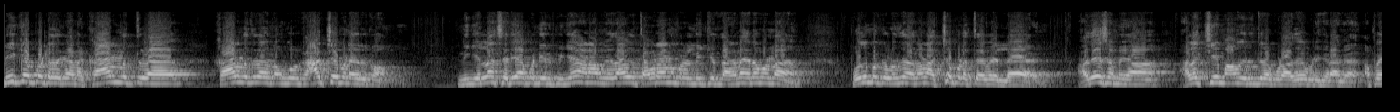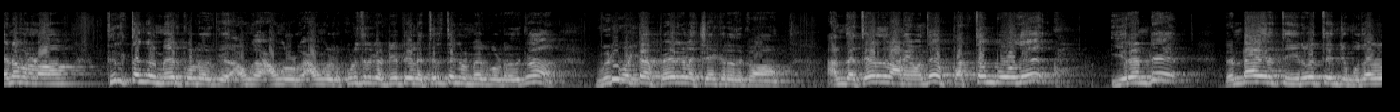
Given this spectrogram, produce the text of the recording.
நீக்கப்பட்டதுக்கான காரணத்தில் காரணத்தில் உங்களுக்கு ஆட்சேபனை இருக்கும். நீங்கள் எல்லாம் சரியாக பண்ணியிருப்பீங்க. ஆனால் அவங்க ஏதாவது தவறான முறையில் நீக்கியிருந்தாங்கன்னா என்ன பண்ண? பொதுமக்கள் வந்து அதனால் அச்சப்பட தேவையில்லை. அதே சமயம் அலட்சியமாகவும் இருந்துடக்கூடாது அப்படிங்கிறாங்க. அப்போ என்ன பண்ணணும்? திருத்தங்கள் மேற்கொள்றதுக்கு அவங்க அவங்களுக்கு அவங்களுக்கு கொடுத்துருக்க டீட்டெயிலில் திருத்தங்கள் மேற்கொள்றதுக்கும் விடுபட்ட பெயர்களை சேர்க்கறதுக்கும் அந்த தேர்தல் ஆணையம் வந்து பத்தொம்போது இரண்டு ரெண்டாயிரத்தி இருபத்தஞ்சி முதல்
